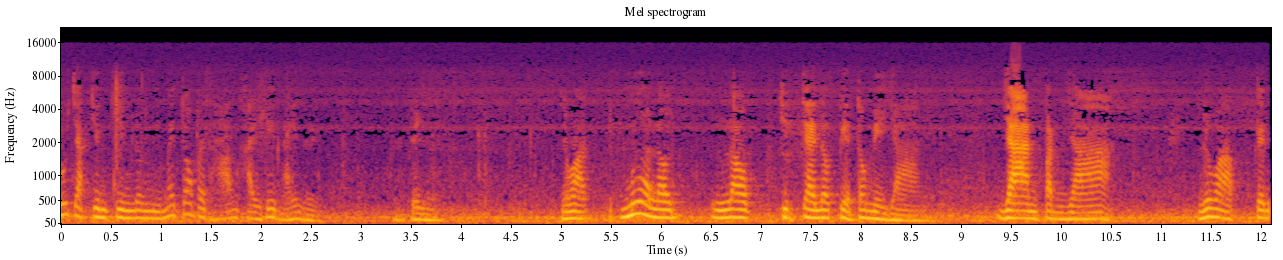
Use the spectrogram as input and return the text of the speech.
รู้จักจริง ๆ เรื่องนี้ไม่ต้องไปถามใครที่ไหนเลยเป็นยังไงแต่ว่าเมื่อเราเราจิตใจเราเปลี่ยนต้องมีญาณ ญาณปัญญา หรือว่าเป็น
